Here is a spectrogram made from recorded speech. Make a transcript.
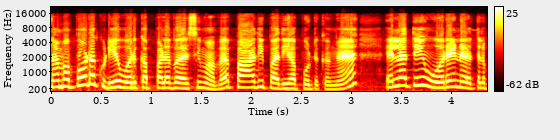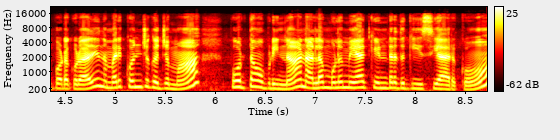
நம்ம போடக்கூடிய ஒரு கப் அளவு அரிசி மாவை பாதி பாதியாக போட்டுக்கோங்க. எல்லாத்தையும் ஒரே நேரத்தில் போடக்கூடாது. இந்த மாதிரி கொஞ்சம் கொஞ்சமாக போட்டோம் அப்படின்னா நல்லா முழுமையாக கிண்டுறதுக்கு ஈஸியாக இருக்கும்.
